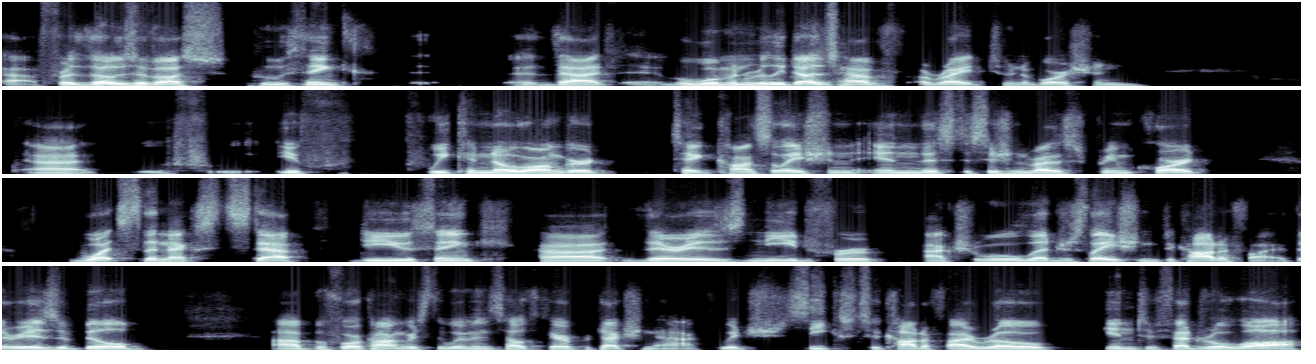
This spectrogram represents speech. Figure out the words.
Uh, for those of us who think that a woman really does have a right to an abortion. Uh, if, if we can no longer take consolation in this decision by the Supreme Court, what's the next step? Do you think uh, there is need for actual legislation to codify? There is a bill uh, before Congress, the Women's Health Care Protection Act, which seeks to codify Roe into federal law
